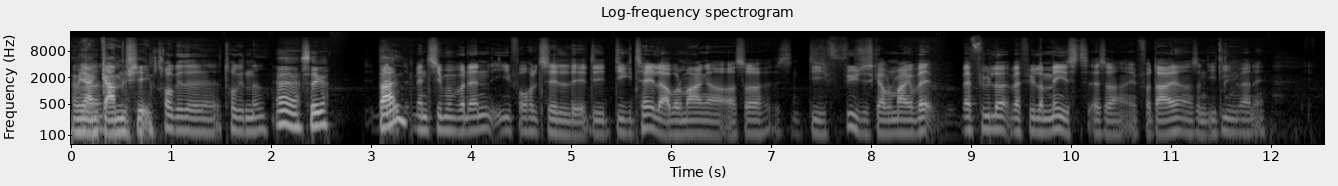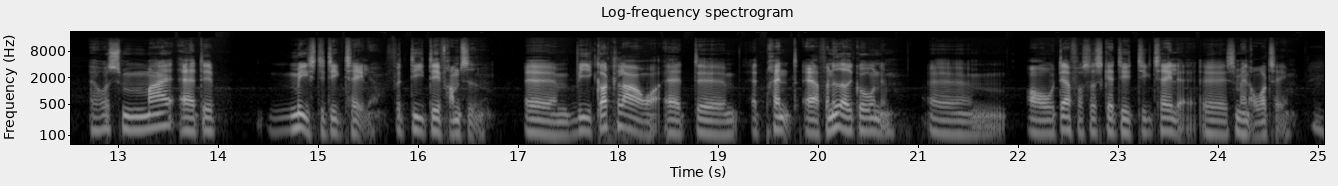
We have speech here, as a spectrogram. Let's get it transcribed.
jeg er en gammel sjæl. trukket, øh, trukket ned. Ja, ja, sikkert. Dejligt. Men Simon, hvordan i forhold til øh, de digitale abonnementer og så de fysiske abonnementer, hvad, hvad, fylder, hvad fylder mest altså, øh, for dig og sådan, i din hverdag? Ja, Hos mig er det mest det digitale, fordi det er fremtiden. Øh, vi er godt klar over, at, øh, at print er for nedadgående, øh, og derfor så skal det digitale øh, simpelthen overtage. Mm.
